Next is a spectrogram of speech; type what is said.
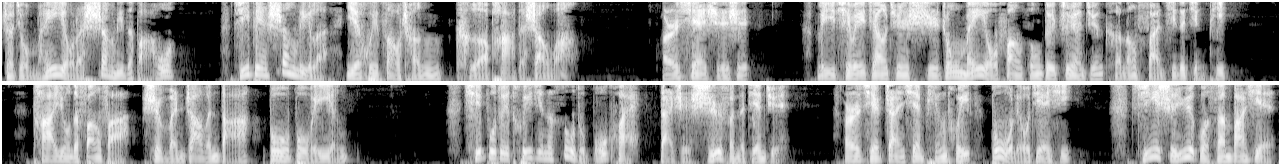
这就没有了胜利的把握，即便胜利了，也会造成可怕的伤亡。而现实是，李奇微将军始终没有放松对志愿军可能反击的警惕。他用的方法是稳扎稳打，步步为营。其部队推进的速度不快，但是十分的坚决，而且战线平推，不留间隙。即使越过三八线，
